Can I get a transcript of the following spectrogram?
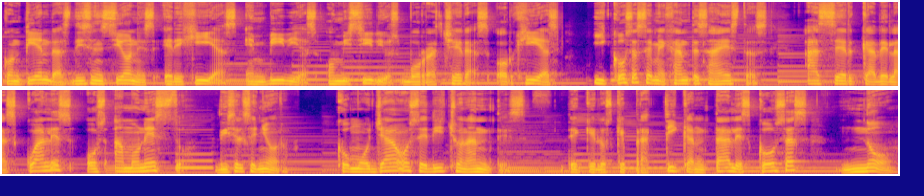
contiendas, disensiones, herejías, envidias, homicidios, borracheras, orgías y cosas semejantes a estas, acerca de las cuales os amonesto, dice el Señor, como ya os he dicho antes, de que los que practican tales cosas no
